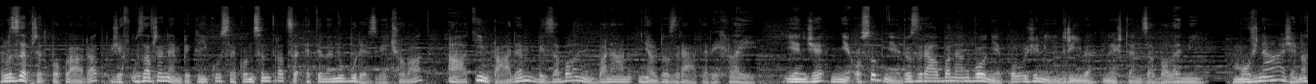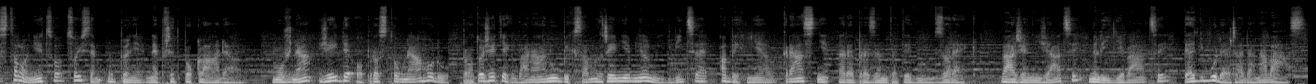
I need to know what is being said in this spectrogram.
Lze předpokládat, že v uzavřeném pytlíku se koncentrace etylenu bude zvětšovat a tím pádem by zabalený banán měl dozrát rychleji. Jenže mě osobně dozrál banán volně položený dříve než ten zabalený. Možná, že nastalo něco, co jsem úplně nepředpokládal. Možná, že jde o prostou náhodu, protože těch banánů bych samozřejmě měl mít více, abych měl krásně reprezentativní vzorek. Vážení žáci, milí diváci, teď bude řada na vás.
